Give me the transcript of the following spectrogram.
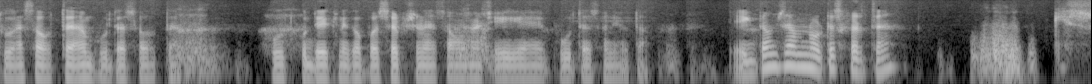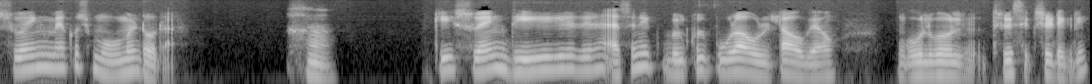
तो ऐसा होता है भूत ऐसा होता है। भूत को देखने का परसेप्शन ऐसा होना चाहिए भूत ऐसा नहीं होता। एकदम से हम नोटिस करते हैं कि स्विंग में कुछ मूवमेंट हो रहा है। हाँ। कि स्विंग धीरे धीरे ऐसे नहीं बिल्कुल पूरा उल्टा हो गया हो गोल गोल 360 डिग्री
